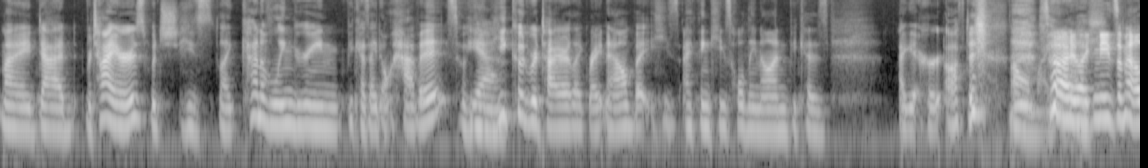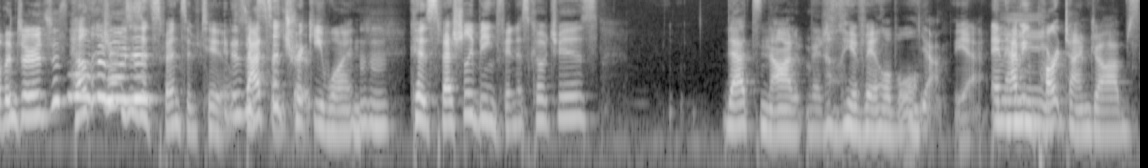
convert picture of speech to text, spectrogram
my dad retires, which he's like kind of lingering because I don't have it. So he, Yeah. he could retire like right now, but he's I think he's holding on because I get hurt often. Oh my so I like need some health insurance. Just Health insurance is expensive too. It is That's a expensive. Mm-hmm. tricky one because especially being fitness coaches, that's not readily available. Yeah. yeah, and having part time jobs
